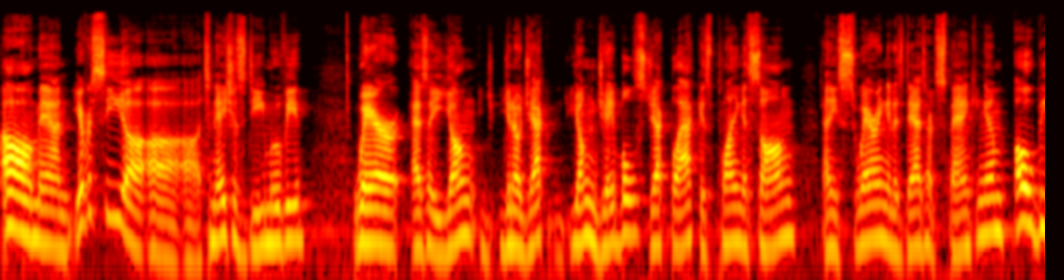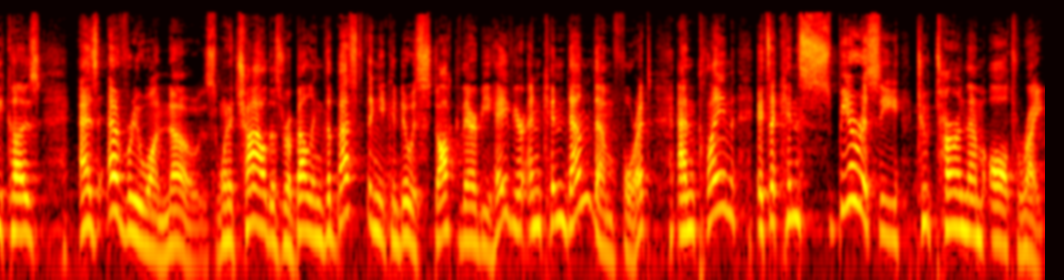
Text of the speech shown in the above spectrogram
Oh man, you ever see a, a, a Tenacious D movie where, as a young, you know, Jack, young Jables, Jack Black is playing a song and he's swearing and his dad starts spanking him? Oh, because as everyone knows, when a child is rebelling, the best thing you can do is stalk their behavior and condemn them for it and claim it's a conspiracy to turn them alt right.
